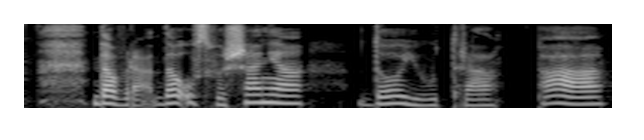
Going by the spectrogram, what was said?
Dobra, do usłyszenia. Do jutra. Pa!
